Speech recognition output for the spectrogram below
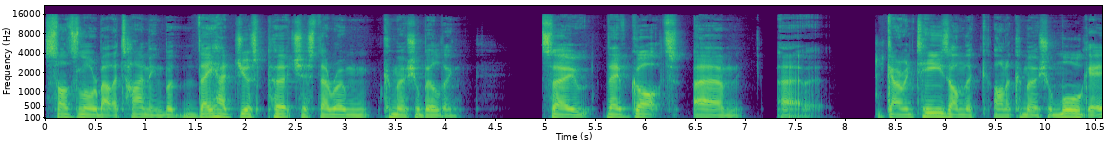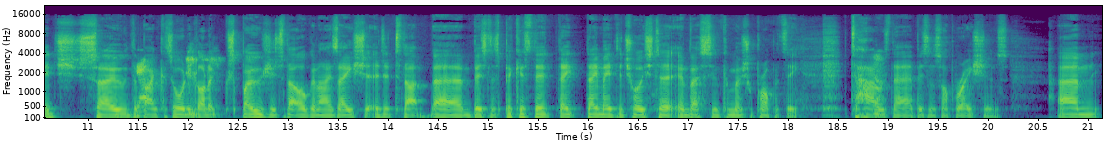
sod's law about the timing but they had just purchased their own commercial building. So they've got um, uh, guarantees on the on a commercial mortgage, so the bank has already got exposure to that organisation uh, to that um, business because they, they they made the choice to invest in commercial property to house their business operations. Um,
